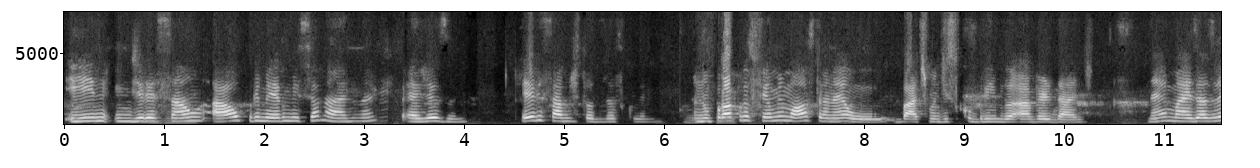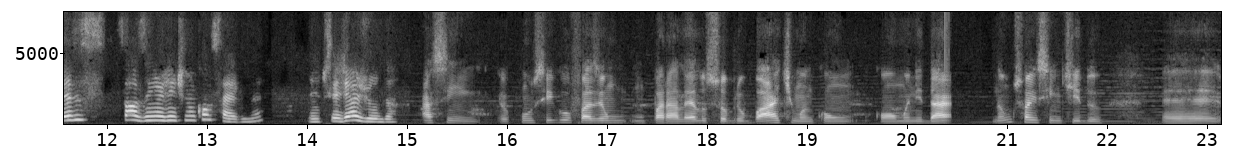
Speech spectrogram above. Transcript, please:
ir em direção uhum. ao primeiro missionário, né? É Jesus. Ele sabe de todas as coisas. No próprio filme mostra, né, o Batman descobrindo a verdade, né? Mas às vezes sozinho a gente não consegue, né? A gente precisa de ajuda. Assim, eu consigo fazer um, um paralelo sobre o Batman com, com a humanidade, não só em sentido é,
